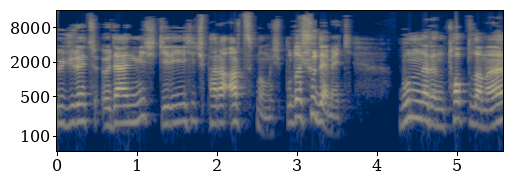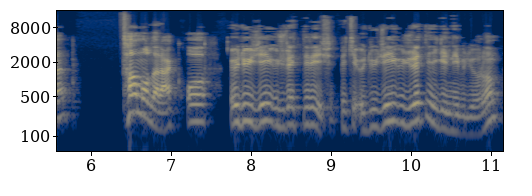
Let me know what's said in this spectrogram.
ücret ödenmiş, geriye hiç para artmamış. Bu da şu demek. Bunların toplamı tam olarak o ödeyeceği ücretleri eşit. Peki ödeyeceği ücretle ilgili ne biliyorum?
